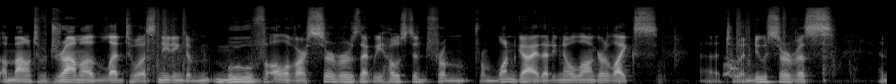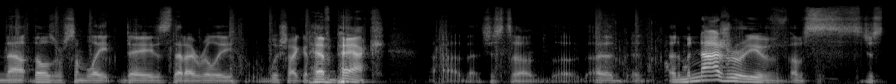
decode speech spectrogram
amount of drama led to us needing to move all of our servers that we hosted from from one guy that he no longer likes uh, to a new service. And that those were some late days that I really wish I could have back. Uh, that's just a, a, a, a menagerie of, of just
